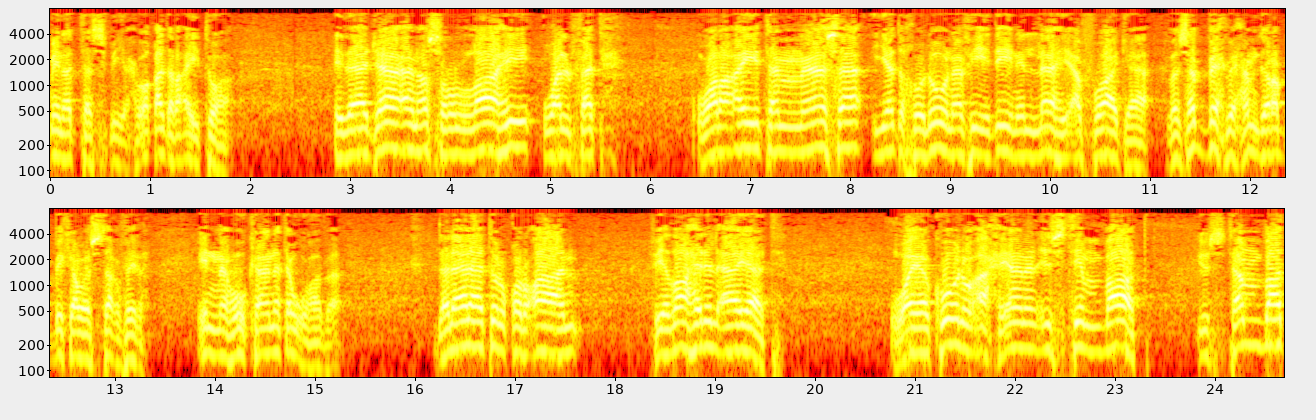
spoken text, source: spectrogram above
من التسبيح وقد رأيتها. إذا جاء نصر الله والفتح ورأيت الناس يدخلون في دين الله أفواجا فسبح بحمد ربك واستغفره إنه كان توابا. دلالات القرآن في ظاهر الآيات ويكون أحيانا استنباط يستنبط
